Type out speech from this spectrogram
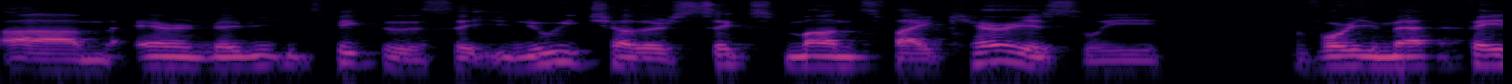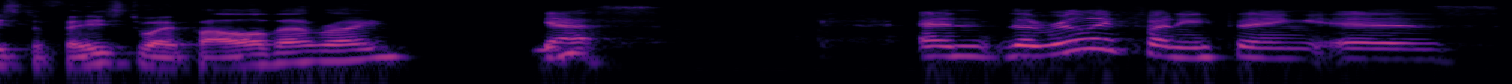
um, Erin, maybe you can speak to this. That you knew each other six months vicariously before you met face to face. Do I follow that right? Yes. And the really funny thing is,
